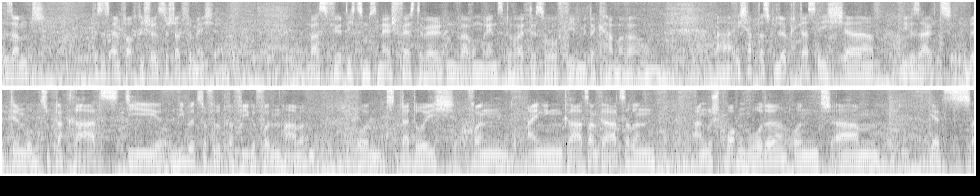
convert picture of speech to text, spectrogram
gesamt. Es ist einfach die schönste Stadt für mich. Ja. Was führt dich zum Smash Festival und warum rennst du heute so viel mit der Kamera rum? Äh, Ich habe das Glück, dass ich, äh, wie gesagt, mit dem Umzug nach Graz die Liebe zur Fotografie gefunden habe und dadurch von einigen Grazer und Grazerinnen angesprochen wurde und ähm, jetzt äh,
